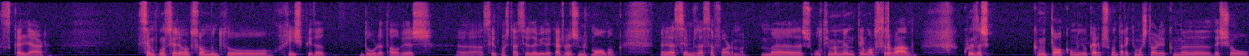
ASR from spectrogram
se calhar. Sempre considerei uma pessoa muito ríspida, dura, talvez. uh, circunstâncias da vida que às vezes nos moldam, de maneira a sermos dessa forma. Mas ultimamente tenho observado coisas que me tocam e eu quero vos contar aqui uma história que me deixou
